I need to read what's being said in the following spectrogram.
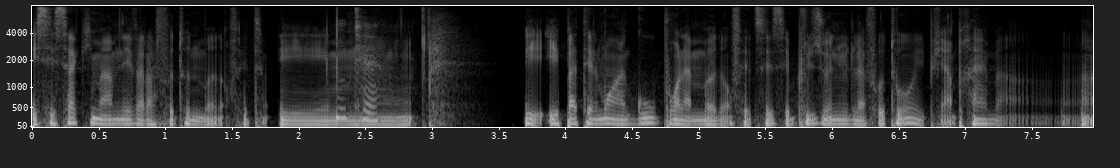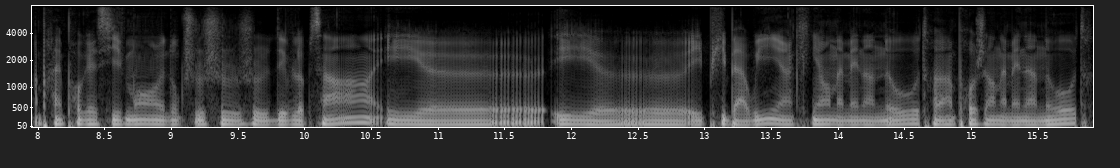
Et c'est ça qui m'a amené vers la photo de mode en fait. Et, Ok. Et, et pas tellement un goût pour la mode en fait. C'est, plus venu de la photo et puis après, ben, après progressivement, donc je, je- je développe ça et euh, et, euh, et puis bah oui, un client en amène un autre, un projet en amène un autre.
